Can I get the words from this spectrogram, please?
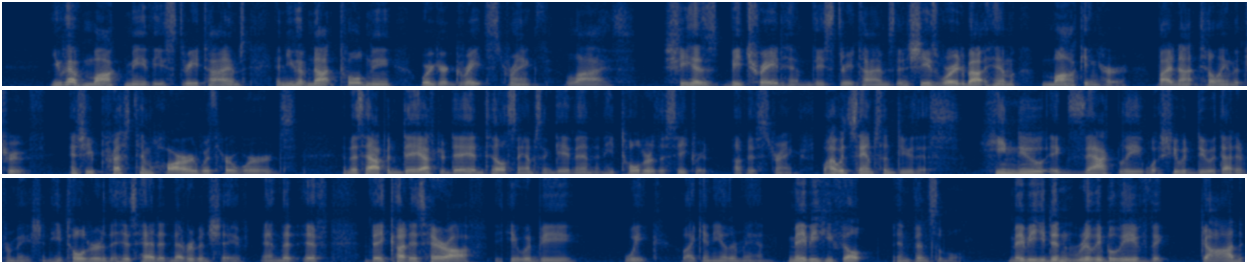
You have mocked me these three times, and you have not told me where your great strength lies. She has betrayed him these three times, and she's worried about him mocking her by not telling the truth. And she pressed him hard with her words. And this happened day after day until Samson gave in and he told her the secret of his strength. Why would Samson do this? He knew exactly what she would do with that information. He told her that his head had never been shaved and that if they cut his hair off, he would be weak like any other man. Maybe he felt invincible. Maybe he didn't really believe that God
